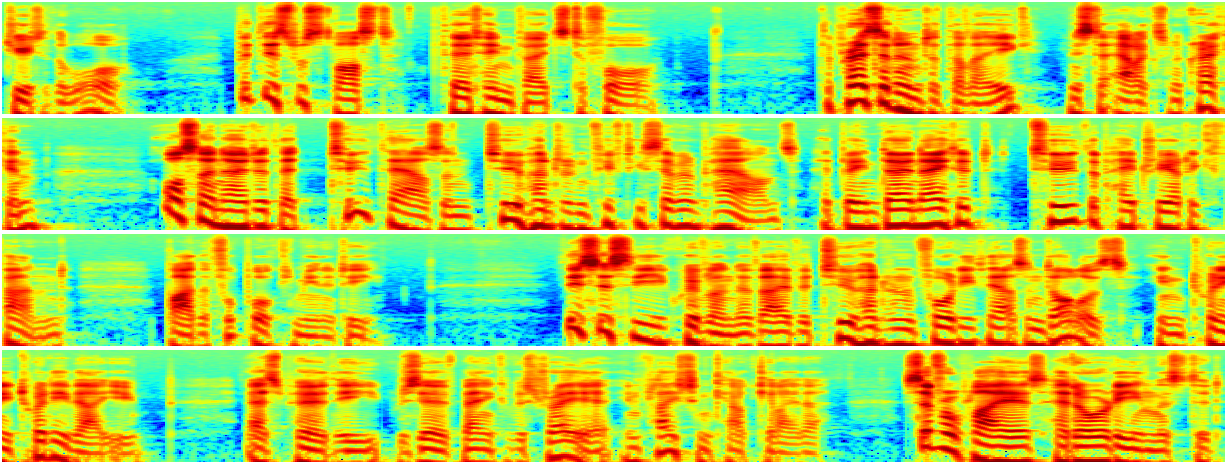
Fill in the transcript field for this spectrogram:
due to the war, but this was lost 13 votes to 4. The president of the league, Mr. Alex McCracken, also noted that £2,257 had been donated to the Patriotic Fund by the football community. This is the equivalent of over $240,000 in 2020 value, as per the Reserve Bank of Australia inflation calculator. Several players had already enlisted,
